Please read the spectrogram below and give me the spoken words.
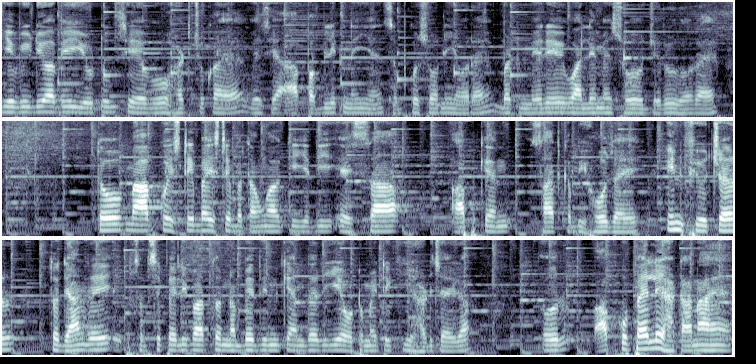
ये वीडियो अभी यूट्यूब से है, वो हट चुका है। वैसे आप पब्लिक नहीं है, सबको शो नहीं हो रहा है बट मेरे वाले में शो ज़रूर हो रहा है। तो मैं आपको स्टेप बाय स्टेप बताऊँगा कि यदि ऐसा आपके साथ कभी हो जाए इन फ्यूचर तो ध्यान रहे, सबसे पहली बात तो 90 दिन के अंदर ये ऑटोमेटिक ही हट जाएगा। और आपको पहले हटाना है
